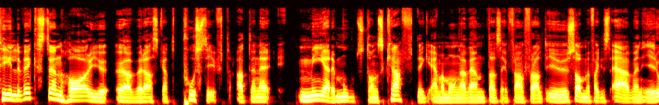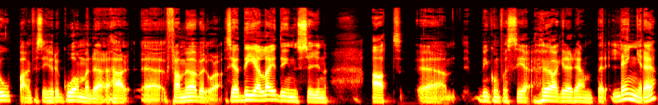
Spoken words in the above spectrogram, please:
tillväxten har ju överraskat positivt. Att den är mer motståndskraftig än vad många väntar sig, framförallt i USA, men faktiskt även i Europa. Vi får se hur det går med det här eh, framöver. Då. Så jag delar i din syn att eh, vi kommer få se högre räntor längre,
